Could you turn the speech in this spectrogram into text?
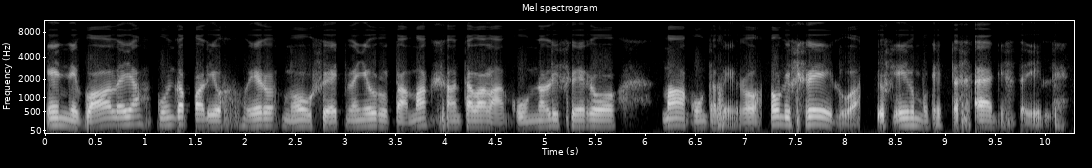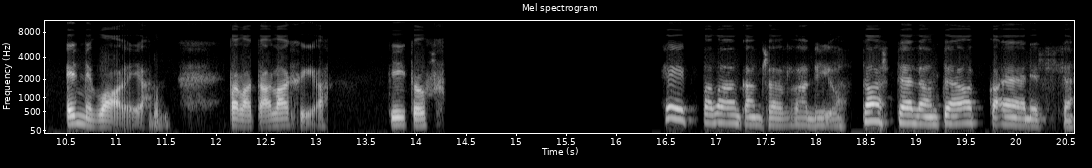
ennen vaaleja, kuinka paljon verot nousee, että me joudutaan maksamaan tavallaan kunnallisveroa, maakuntaveroa. Olisi reilua, jos ilmoitettaisiin äänestäjille ennen vaaleja. Palataan asiaan. Kiitos. Heippa vaan kansanradio. Taas täällä on tämä akka äänessä.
